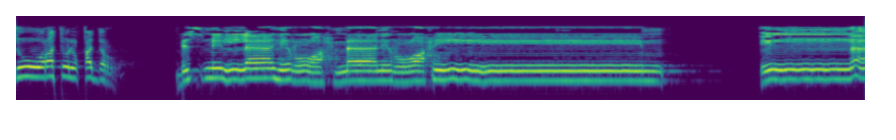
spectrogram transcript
سورة القدر. بسم الله الرحمن الرحيم. إنا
